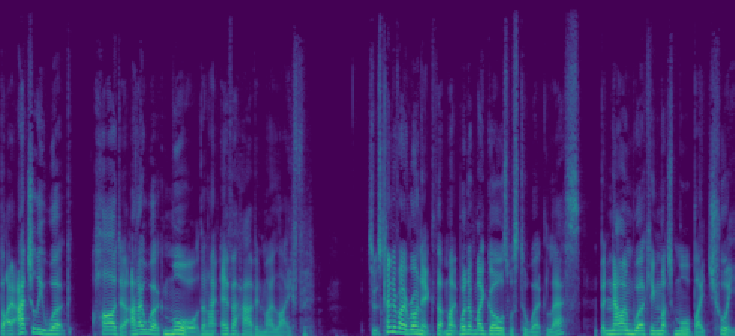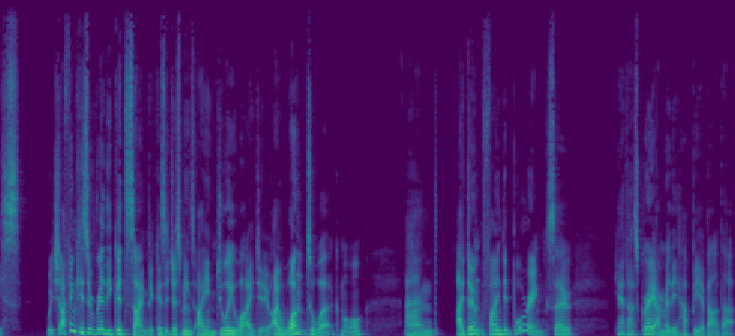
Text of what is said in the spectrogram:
but I actually work harder and I work more than I ever have in my life. So it's kind of ironic that my, one of my goals was to work less, but now I'm working much more by choice, which I think is a really good sign because it just means I enjoy what I do. I want to work more and I don't find it boring. So, yeah, that's great. I'm really happy about that.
